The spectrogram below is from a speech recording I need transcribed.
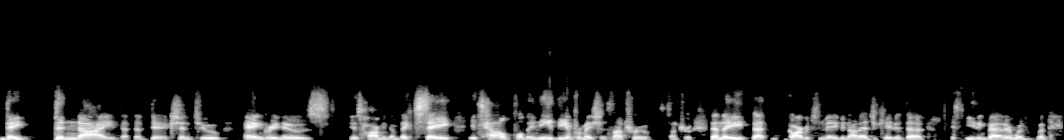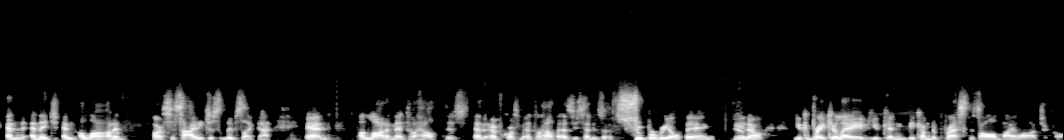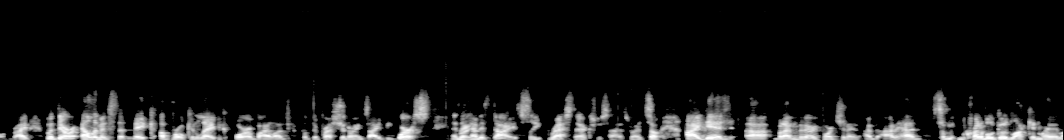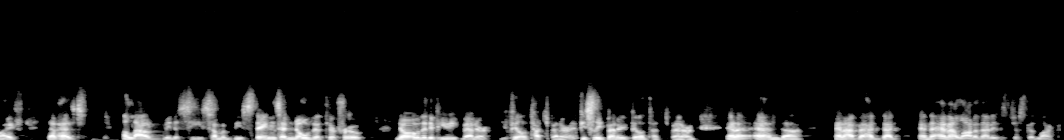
They deny that the addiction to angry news is harming them. They say it's helpful. They need the information. It's not true. It's not true. Then they eat that garbage. And maybe not educated that it's eating better would. would and and they and a lot of our society just lives like that. And a lot of mental health is, and of course, mental health, as you said, is a super real thing. Yeah. You know, you can break your leg, you can become depressed. It's all biological, right? But there are elements that make a broken leg or a biological depression or anxiety worse, and Right. that is diet, sleep, rest, exercise, right? So I did, uh, but I'm very fortunate. I've, I've had some incredible good luck in my life that has allowed me to see some of these things and know that they're true know that if you eat better, you feel a touch better. If you sleep better, you feel a touch better. And and uh, and I've had that, and and a lot of that is just good luck.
